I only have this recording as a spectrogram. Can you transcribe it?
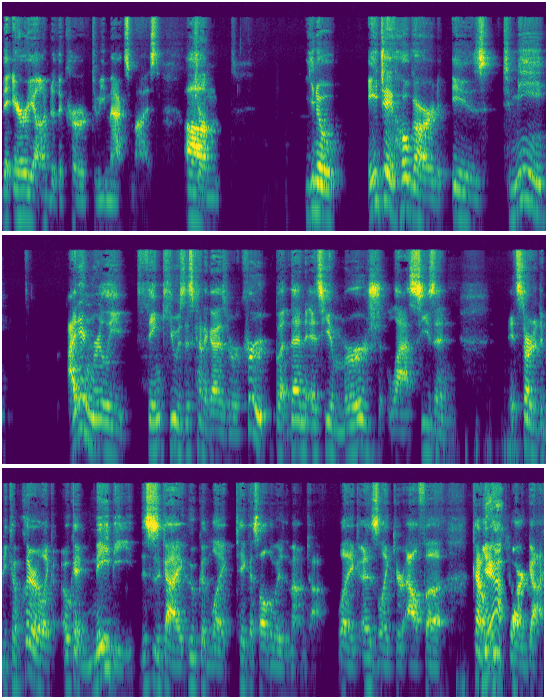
the area under the curve to be maximized. Um. You know, AJ Hoggard is to me, I didn't really think he was this kind of guy as a recruit, but then as he emerged last season, it started to become clear like, okay, maybe this is a guy who could like take us all the way to the mountaintop, like as like your alpha kind of yeah. guard guy.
